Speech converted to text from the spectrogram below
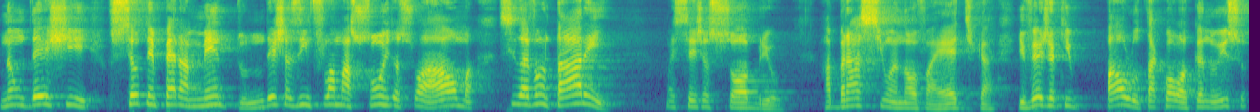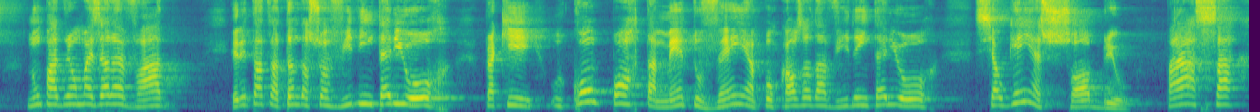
não deixe o seu temperamento, não deixe as inflamações da sua alma se levantarem, mas seja sóbrio, abrace uma nova ética. E veja que Paulo está colocando isso num padrão mais elevado. Ele está tratando da sua vida interior, para que o comportamento venha por causa da vida interior. Se alguém é sóbrio, passa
